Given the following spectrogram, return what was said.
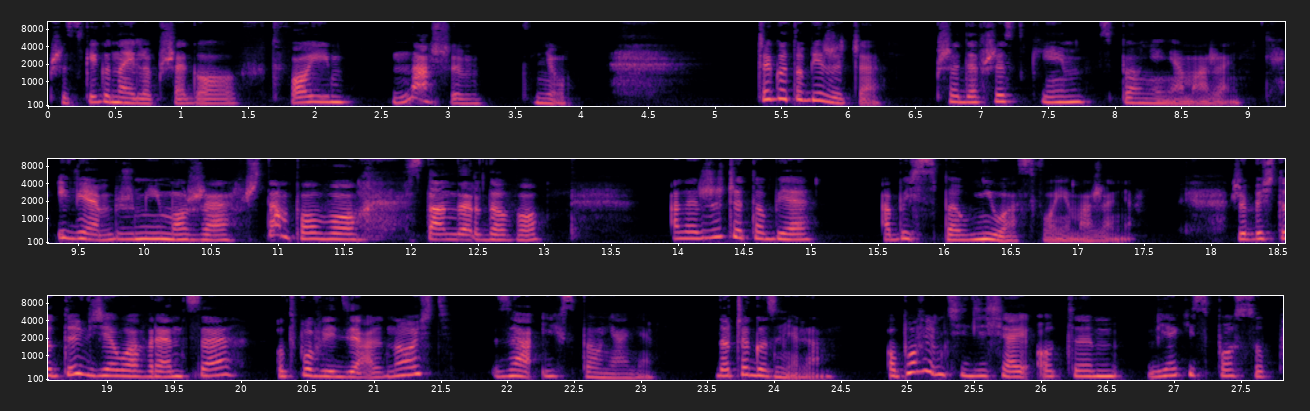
Wszystkiego najlepszego w Twoim, naszym dniu. Czego Tobie życzę? Przede wszystkim spełnienia marzeń. I wiem, brzmi może sztampowo, standardowo, ale życzę Tobie, abyś spełniła swoje marzenia. Żebyś to Ty wzięła w ręce odpowiedzialność za ich spełnianie. Do czego zmierzam? Opowiem Ci dzisiaj o tym, w jaki sposób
